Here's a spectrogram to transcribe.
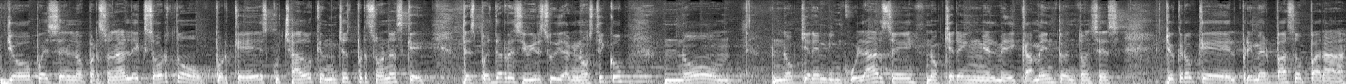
yo pues en lo personal exhorto porque he escuchado que muchas personas que después de recibir su diagnóstico no, no quieren vincularse, no quieren el medicamento. Entonces yo creo que el primer paso para,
